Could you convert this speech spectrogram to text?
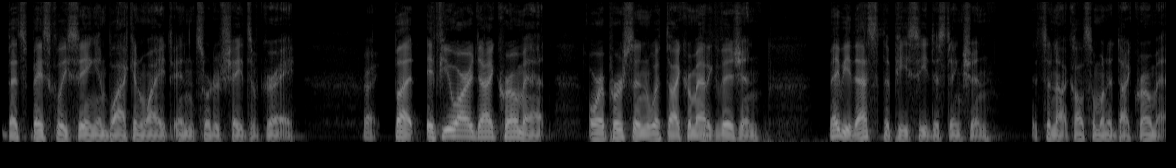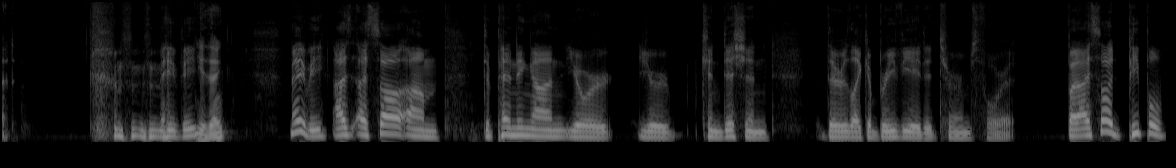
that's basically seeing in black and white and sort of shades of gray. Right. But if you are a dichromat or a person with dichromatic vision, maybe that's the PC distinction. It's to not call someone a dichromat. Maybe. You think? Maybe I, I saw. Um, depending on your your condition, there are like abbreviated terms for it. But I saw people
